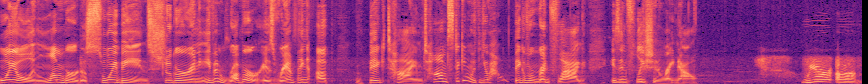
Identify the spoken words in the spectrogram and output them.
oil and lumber to soybeans, sugar, and even rubber is ramping up big time. Tom, sticking with you, how big of a red flag is inflation right now? We're um,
